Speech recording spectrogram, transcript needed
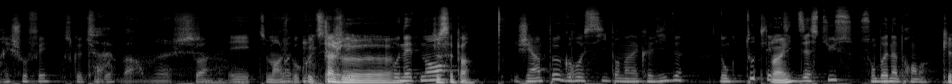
réchauffer ce que tu bois. Tu vois. Et Tu manges beaucoup de Ça, je, Honnêtement, je sais pas. j'ai un peu grossi pendant la Covid. Donc, toutes les Ouais. petites astuces sont bonnes à prendre. Ok.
